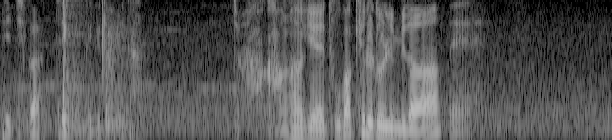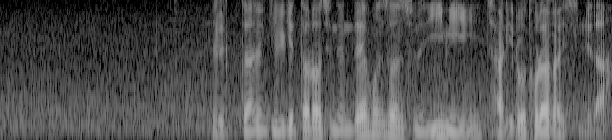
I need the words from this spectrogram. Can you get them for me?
배치가 제공되기도 합니다. 자, 강하게 두 바퀴를 돌립니다. 네, 일단은 길게 떨어지는데 혼 선수는 이미 자리로 돌아가 있습니다.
